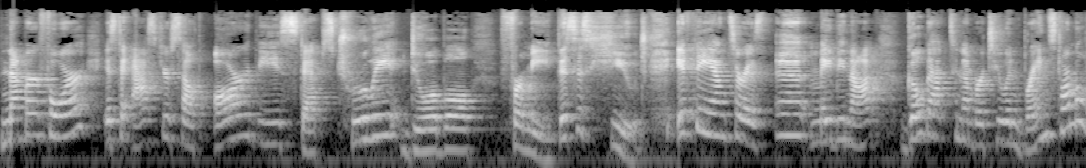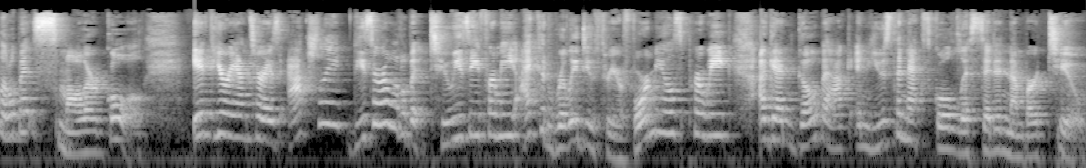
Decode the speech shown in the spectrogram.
Number four is to ask yourself, are these steps truly doable for me? This is huge. If the answer is eh, maybe not, go back to number two and brainstorm a little bit smaller goal. If your answer is actually, these are a little bit too easy for me, I could really do three or four meals per week. Again, go back and use the next goal listed in number two.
